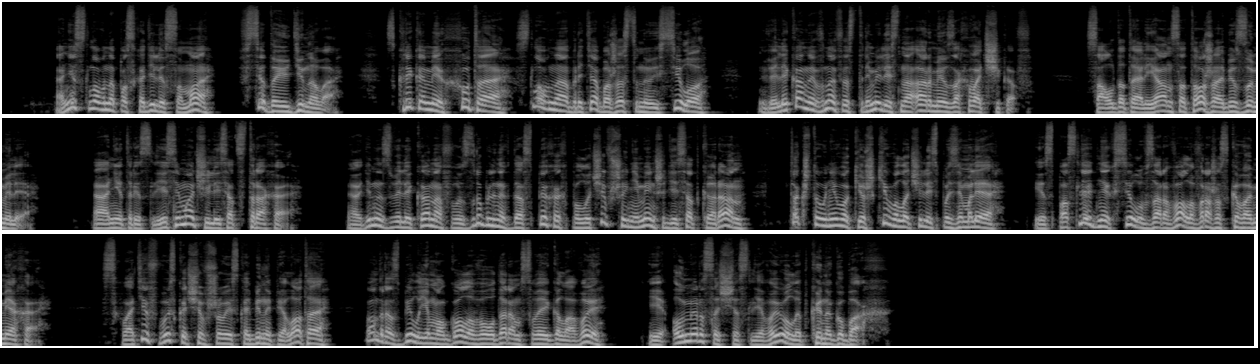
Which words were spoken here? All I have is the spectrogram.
Они словно посходили с ума, все до единого. С криками «Хута!», словно обретя божественную силу, великаны вновь устремились на армию захватчиков. Солдаты Альянса тоже обезумели. Они тряслись и мочились от страха. Один из великанов в изрубленных доспехах, получивший не меньше десятка ран, так что у него кишки волочились по земле, из последних сил взорвал вражеского меха. Схватив выскочившего из кабины пилота, он разбил ему голову ударом своей головы и умер со счастливой улыбкой на губах.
